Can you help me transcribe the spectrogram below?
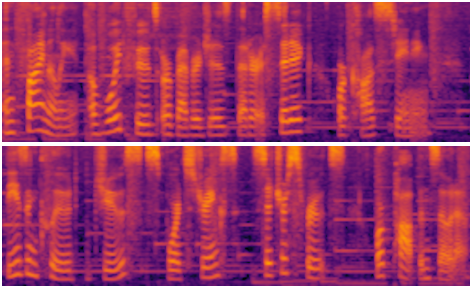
And finally, avoid foods or beverages that are acidic or cause staining. These include juice, sports drinks, citrus fruits, or pop and soda.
